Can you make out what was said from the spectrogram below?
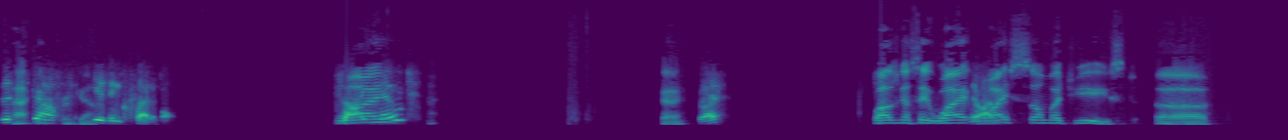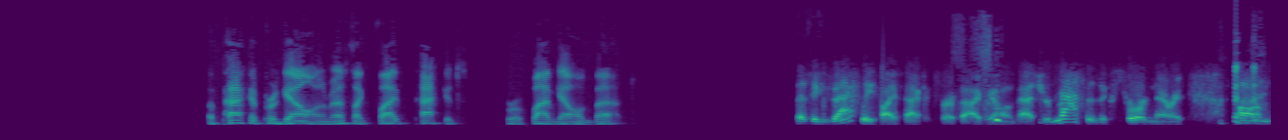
This Packet stuff is incredible. Side Why? note, Okay. what? Well, I was going to say, why No, why I'm- so much yeast? Uh, a packet per gallon. I mean, that's like five packets for a five gallon batch. That's exactly five packets for a five gallon batch. Your math is extraordinary. Um,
